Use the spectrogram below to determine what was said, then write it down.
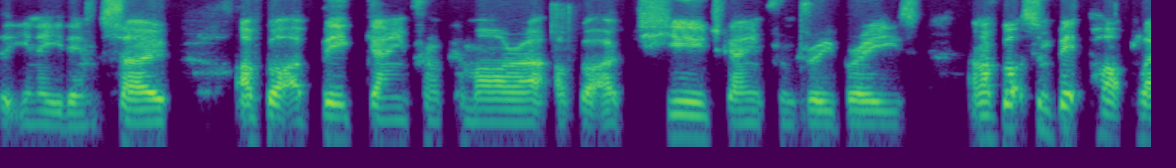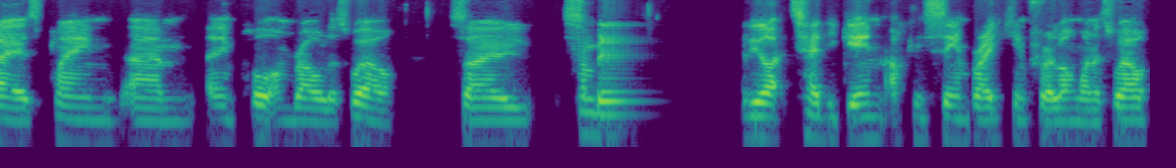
that you need him. So I've got a big game from Kamara. I've got a huge game from Drew Brees. And I've got some bit part players playing um, an important role as well. So somebody like Teddy Ginn, I can see him breaking for a long one as well.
